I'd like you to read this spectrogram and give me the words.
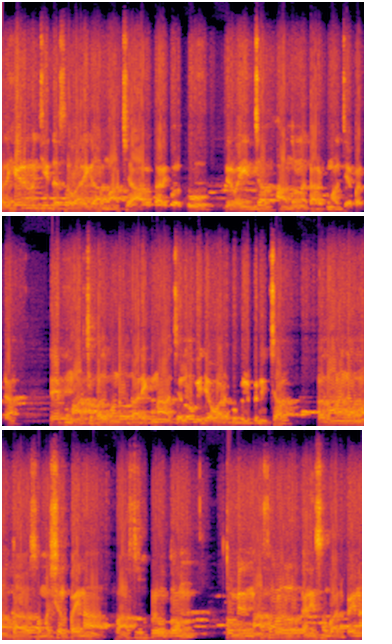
పదిహేడు నుంచి దశల వారీగా మార్చి ఆరో తారీఖు వరకు నిర్వహించాం. ఆందోళన కార్యక్రమాలు చేపట్టాం. రేపు మార్చి పదకొండవ తారీఖున చెలో విజయవాడకు పిలుపునిచ్చాం. ప్రధానంగా మా సమస్యల పైన రాష్ట్ర ప్రభుత్వం తొమ్మిది మాసాలలో కనీసం వాటిపైన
